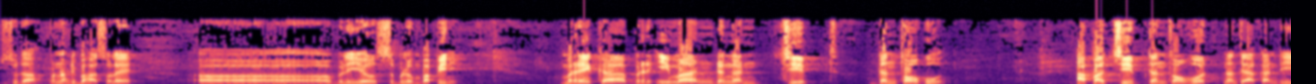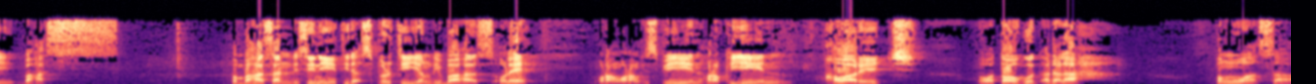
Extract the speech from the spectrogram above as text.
sudah pernah dibahas oleh uh, beliau sebelum bab ini. Mereka beriman dengan jibt dan togut. Apa jibt dan togut nanti akan dibahas pembahasan di sini tidak seperti yang dibahas oleh orang-orang hisbin, harakiyin, khawarij, bahwa togut adalah penguasa.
